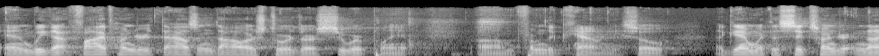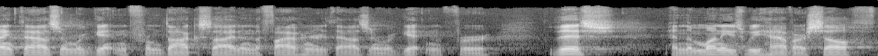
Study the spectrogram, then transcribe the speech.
and we got $500,000 towards our sewer plant um, from the county. So again, with the 609,000 we're getting from Dockside and the 500,000 we're getting for this, and the monies we have ourselves,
